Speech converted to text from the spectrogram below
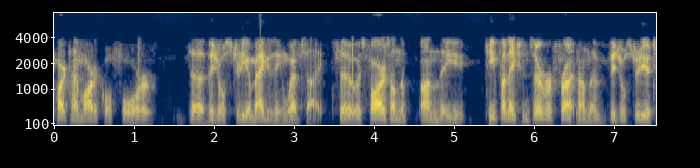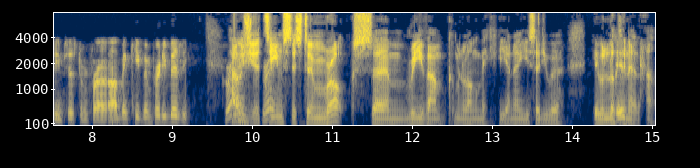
part-time article for the Visual Studio Magazine website. So as far as on the on the Team Foundation server front and on the Visual Studio Team System front, I've been keeping pretty busy. Great, How's your great. Team System Rocks um, revamp coming along, Mickey? I know you said you were you were looking it, at that.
